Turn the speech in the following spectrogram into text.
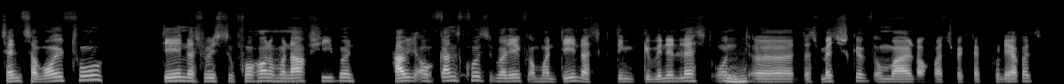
Senza Volto. Den, das würde ich zuvor auch nochmal nachschieben, habe ich auch ganz kurz überlegt, ob man den das Ding gewinnen lässt und Mhm. äh, das Match gibt, um mal noch was Spektakuläres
